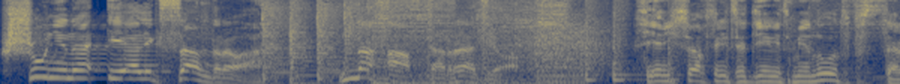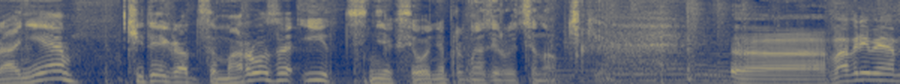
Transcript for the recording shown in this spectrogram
Шунина и Александрова на Авторадио. 7 часов 39 минут в стороне. 4 градуса мороза и снег сегодня прогнозируют синоптики. Э, Во время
